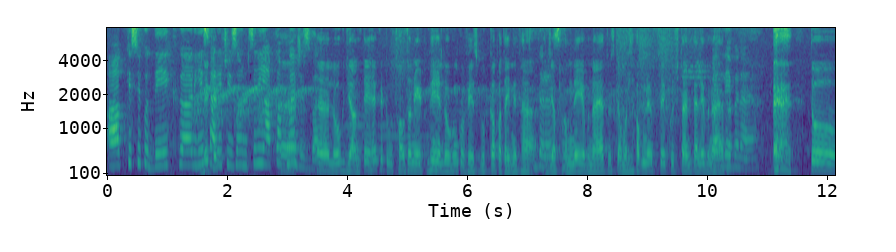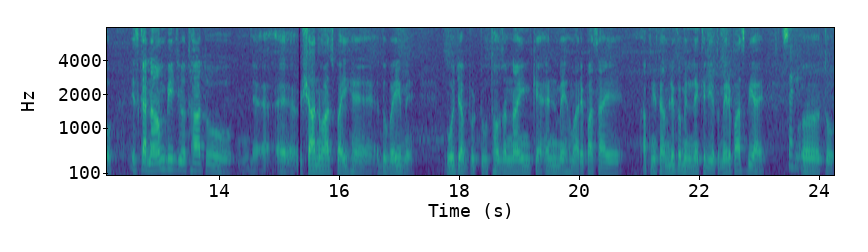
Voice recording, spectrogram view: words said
आप किसी को देख कर ये सारी चीज़ें उनसे नहीं आपका अपना जज्बा लोग जानते हैं कि 2008 में लोगों को फेसबुक का पता ही नहीं था। जब हमने ये बनाया तो इसका मतलब हमने उससे कुछ टाइम पहले बनाया पहले था। बनाया। तो इसका नाम भी जो था तो शाहनवाज भाई हैं दुबई में वो जब 2009 के एंड में हमारे पास आए अपनी फैमिली को मिलने के लिए तो मेरे पास भी आए। सही। तो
